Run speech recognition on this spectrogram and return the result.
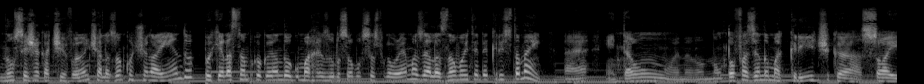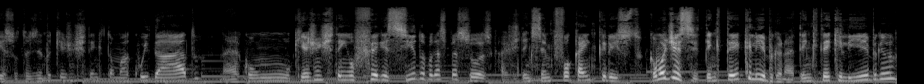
não seja cativante, elas vão continuar indo, porque elas estão procurando alguma resolução para os seus problemas, elas não vão entender Cristo também, né? Então, não estou fazendo uma crítica só isso, estou dizendo que a gente tem que tomar cuidado, né, com o que a gente tem oferecido para as pessoas. A gente tem que sempre focar em Cristo. Como eu disse, tem que ter equilíbrio, né? Tem que ter equilíbrio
